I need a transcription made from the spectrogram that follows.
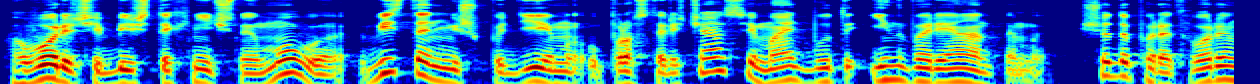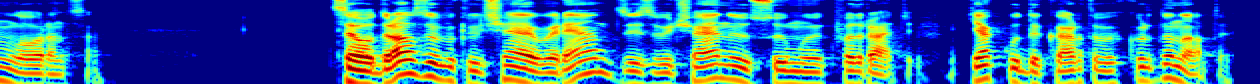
Говорячи більш технічною мовою, відстань між подіями у просторі часу мають бути інваріантними щодо перетворень Лоренца. Це одразу виключає варіант зі звичайною сумою квадратів, як у декартових координатах,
